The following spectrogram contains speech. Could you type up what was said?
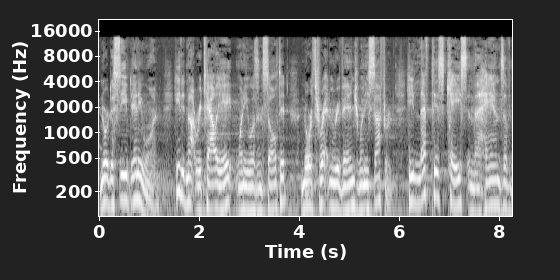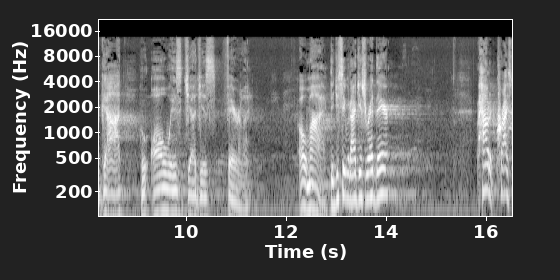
nor deceived anyone. He did not retaliate when he was insulted, nor threaten revenge when he suffered. He left his case in the hands of God, who always judges fairly. Oh my. Did you see what I just read there? How did Christ,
